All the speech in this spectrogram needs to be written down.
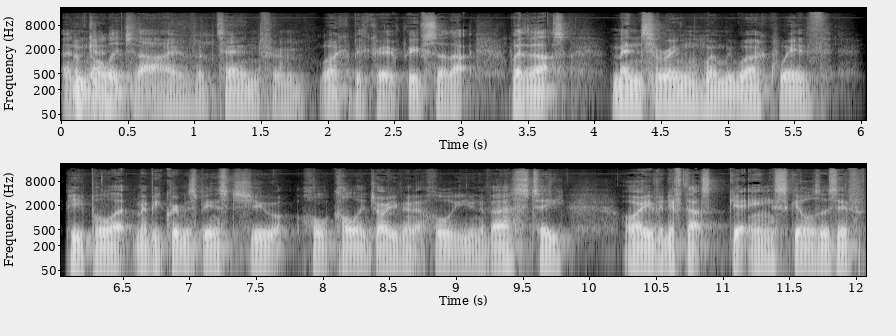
and Okay. knowledge that I've obtained from working with Creative briefs. So that whether that's mentoring when we work with people at maybe Grimsby Institute, Hull College, or even at Hull University, or even if that's getting skills as if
